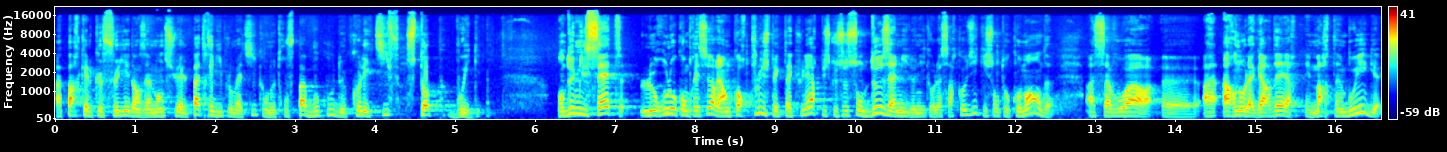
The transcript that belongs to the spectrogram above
À part quelques feuillets dans un mensuel pas très diplomatique, on ne trouve pas beaucoup de collectifs Stop Bouygues. En 2007, le rouleau compresseur est encore plus spectaculaire puisque ce sont deux amis de Nicolas Sarkozy qui sont aux commandes, à savoir euh, Arnaud Lagardère et Martin Bouygues,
